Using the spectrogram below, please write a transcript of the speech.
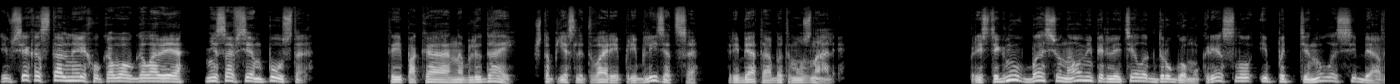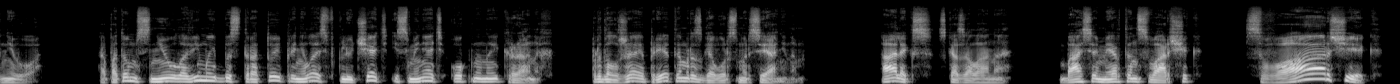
«и всех остальных, у кого в голове не совсем пусто». «Ты пока наблюдай, чтоб если твари приблизятся, ребята об этом узнали». Пристегнув Басю, Наоми перелетела к другому креслу и подтянула себя в него а потом с неуловимой быстротой принялась включать и сменять окна на экранах, продолжая при этом разговор с марсианином. «Алекс», — сказала она, — «Бася Мертон сварщик». «Сварщик!»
